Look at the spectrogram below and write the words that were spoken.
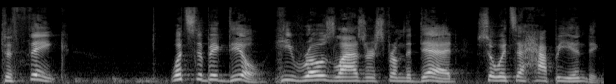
to think, what's the big deal? He rose Lazarus from the dead, so it's a happy ending.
